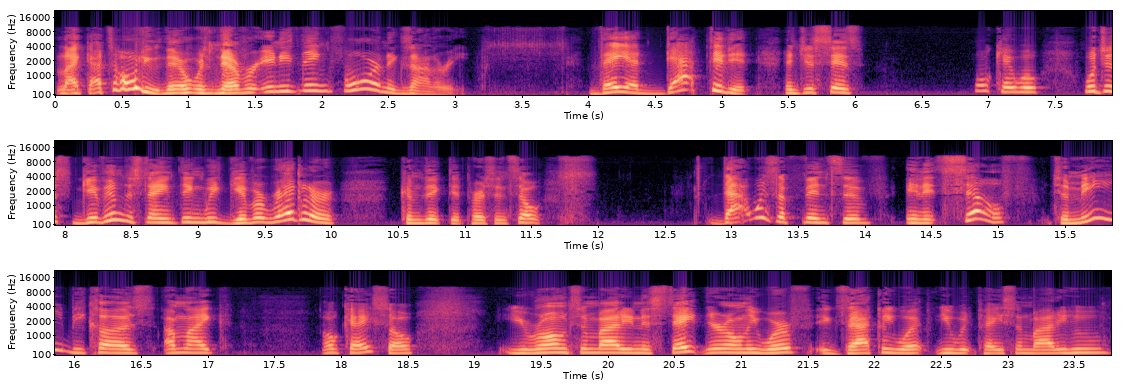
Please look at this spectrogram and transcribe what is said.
like I told you, there was never anything for an exoneree. They adapted it and just says, okay, well, we'll just give him the same thing we'd give a regular convicted person. So that was offensive in itself to me because I'm like, okay, so you wrong somebody in the state, they're only worth exactly what you would pay somebody who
